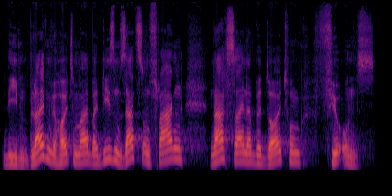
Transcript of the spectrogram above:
lieben. Bleiben wir heute mal bei diesem Satz und fragen nach seiner Bedeutung für uns.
